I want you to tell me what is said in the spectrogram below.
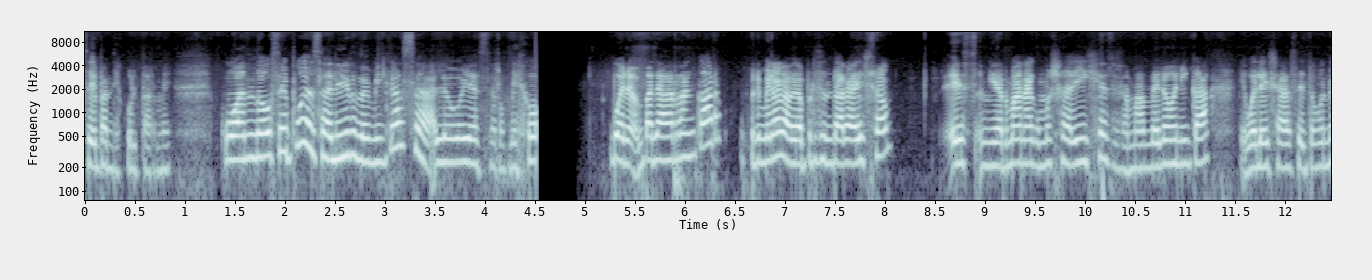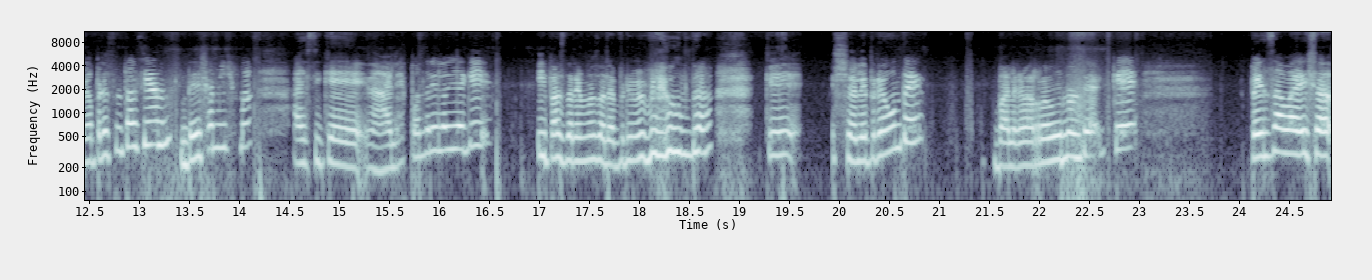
sepan disculparme. Cuando se pueda salir de mi casa, lo voy a hacer mejor. Bueno, para arrancar, primero la voy a presentar a ella. Es mi hermana, como ya dije, se llama Verónica. Igual ella se tomó una presentación de ella misma. Así que nada, les pondré lo de aquí y pasaremos a la primera pregunta que yo le pregunté, valga la redundancia, ¿qué pensaba ella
